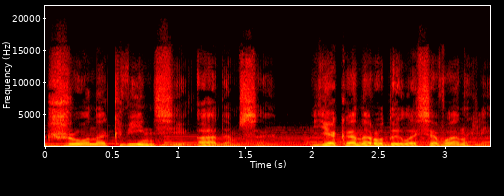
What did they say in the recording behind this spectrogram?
Джона Квінсі Адамса, яка народилася в Англії.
